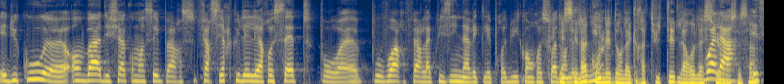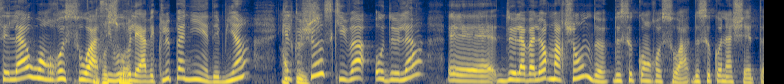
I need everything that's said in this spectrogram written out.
et du coup euh, on va déjà commencer par faire circuler les recettes pour euh, pouvoir faire la cuisine avec les produits qu'on reçoit dans le panier. Et c'est là qu'on est dans la gratuité de la relation, voilà. c'est ça? Et c'est là où on reçoit, si vous voulez, avec le panier des biens, quelque chose qui va au-delà euh, de la valeur marchande de ce qu'on reçoit, de ce qu'on achète.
